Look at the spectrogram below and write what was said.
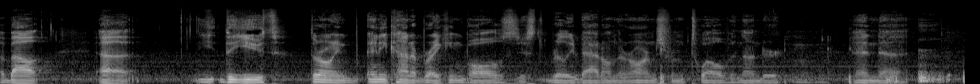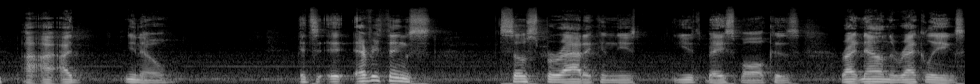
about uh, the youth throwing any kind of breaking balls just really bad on their arms from 12 and under. And uh, I, I, I, you know, it's it, everything's so sporadic in youth youth baseball because right now in the rec leagues,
